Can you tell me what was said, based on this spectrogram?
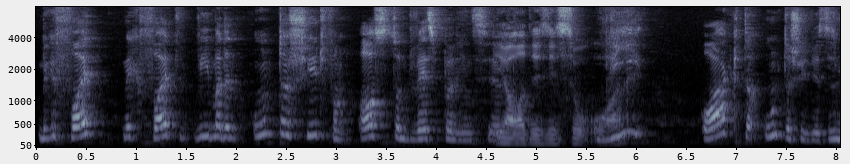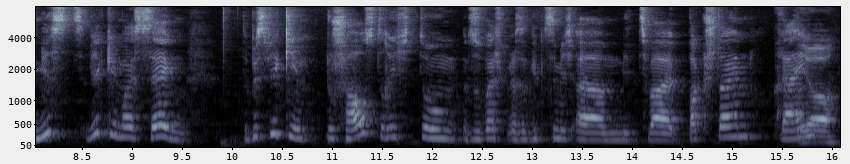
mir gefällt, mir gefällt, wie man den Unterschied von Ost- und West-Berlin sieht. Ja, das ist so arg. Wie arg der Unterschied ist. Das müsst wirklich mal sagen. Du bist wirklich, du schaust Richtung, also zum Beispiel, also gibt es nämlich ähm, mit zwei Backsteinen rein. Ja.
